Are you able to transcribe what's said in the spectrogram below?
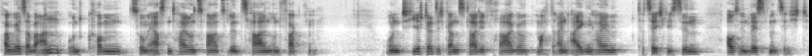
Fangen wir jetzt aber an und kommen zum ersten Teil und zwar zu den Zahlen und Fakten. Und hier stellt sich ganz klar die Frage, macht ein Eigenheim tatsächlich Sinn aus Investmentsicht?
